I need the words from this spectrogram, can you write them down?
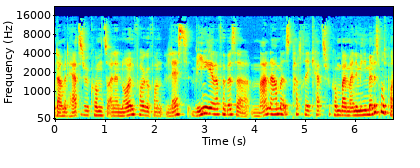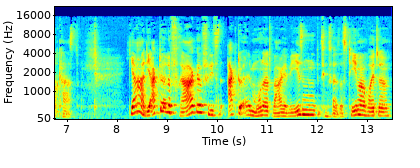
Und damit herzlich willkommen zu einer neuen Folge von Less, weniger dafür besser. Mein Name ist Patrick, herzlich willkommen bei meinem Minimalismus-Podcast. Ja, die aktuelle Frage für diesen aktuellen Monat war gewesen, beziehungsweise das Thema heute,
